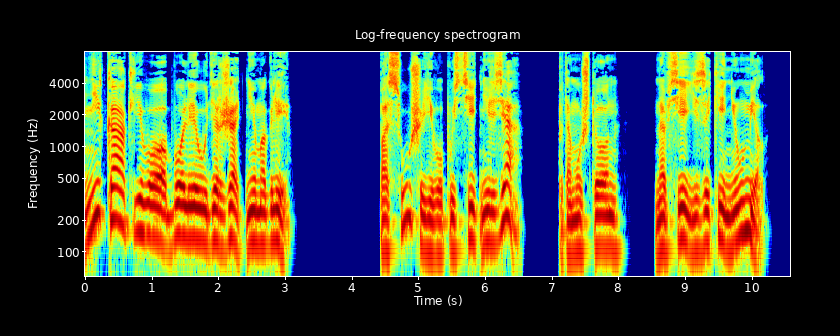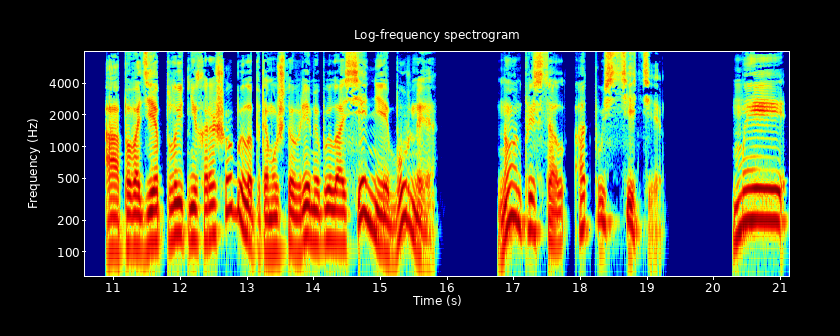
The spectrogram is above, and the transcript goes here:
Никак его более удержать не могли. По суше его пустить нельзя, потому что он на все языки не умел. А по воде плыть нехорошо было, потому что время было осеннее, бурное. Но он пристал «Отпустите». Мы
